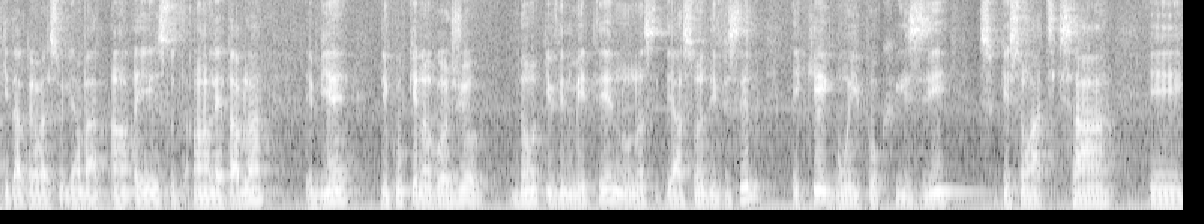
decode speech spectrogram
qui travaille sur lui en bas en, en l'état là, eh bien, les qui n'engorge donc ils viennent mettre nous dans une situation difficile et qui ont une hypocrisie sur question article ça et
